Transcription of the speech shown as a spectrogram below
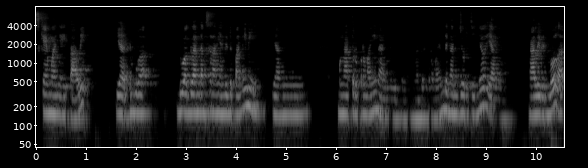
skemanya Itali ya dua dua gelandang serang yang di depan ini yang mengatur permainan gitu. Mengatur permainan dengan Jorginho yang ngalirin bola.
